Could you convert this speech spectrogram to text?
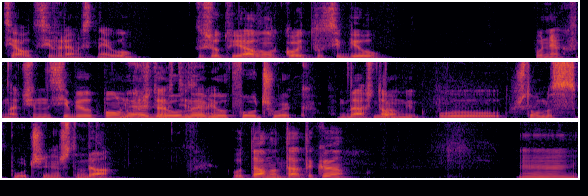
цялото си време с него. Защото явно, който си бил, по някакъв начин не си бил от пълното Не е бил, не е бил твой човек. Да, щом ми по... Щом да се получи нещата. Да. Оттам нататъка, м-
